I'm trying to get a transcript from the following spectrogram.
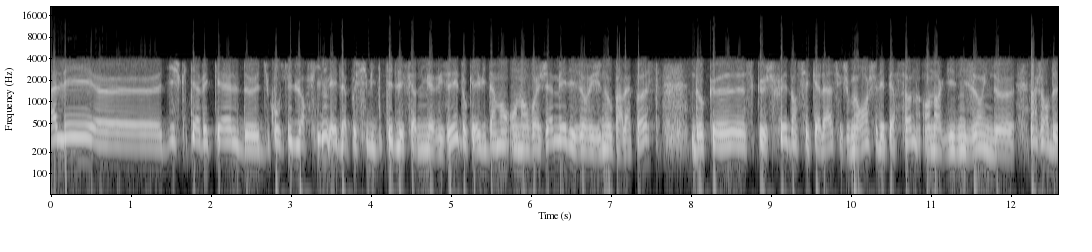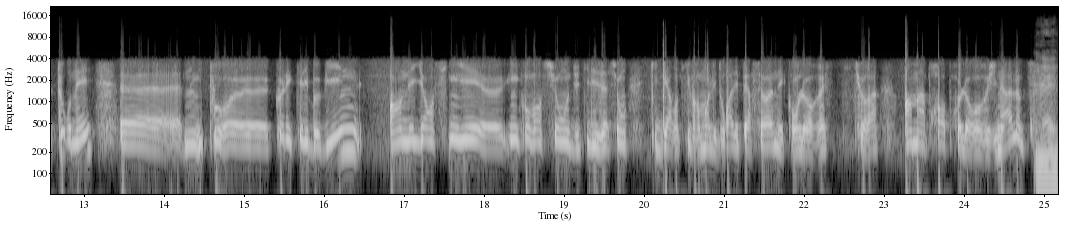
aller euh, discuter avec elles du contenu de leurs films et de la possibilité de les faire numériser. Donc évidemment, on n'envoie jamais les originaux par la poste. Donc euh, ce que je fais dans ces cas-là, c'est que je me rends chez les personnes en organisant une, un genre de tournée euh, pour collecter les bobines en ayant signé une convention d'utilisation qui garantit vraiment les droits des personnes et qu'on leur restituera en main propre leur original. Oui.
